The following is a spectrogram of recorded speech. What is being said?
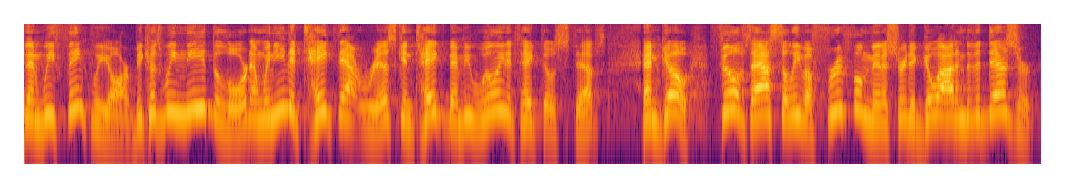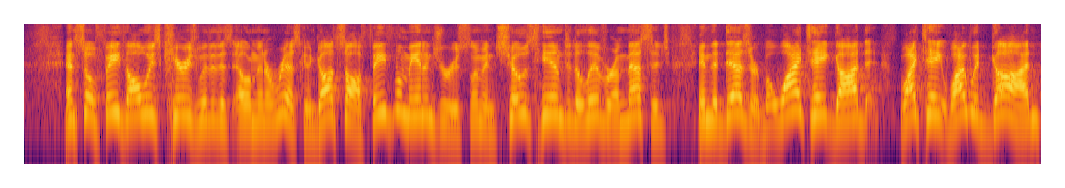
than we think we are because we need the Lord and we need to take that risk and take and be willing to take those steps and go. Philip's asked to leave a fruitful ministry to go out into the desert. And so faith always carries with it this element of risk. And God saw a faithful man in Jerusalem and chose him to deliver a message in the desert. But why take God, why take, why would God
